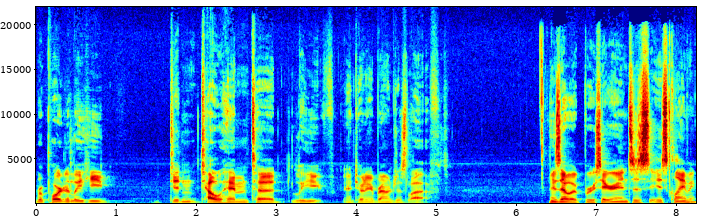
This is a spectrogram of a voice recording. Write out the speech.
Reportedly, he didn't tell him to leave. Antonio Brown just left. Is that what Bruce Arians is, is claiming?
